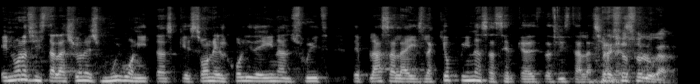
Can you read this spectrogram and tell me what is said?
en unas instalaciones muy bonitas que son el Holiday Inn and Suites de Plaza La Isla. ¿Qué opinas acerca de estas instalaciones? Precioso lugar.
